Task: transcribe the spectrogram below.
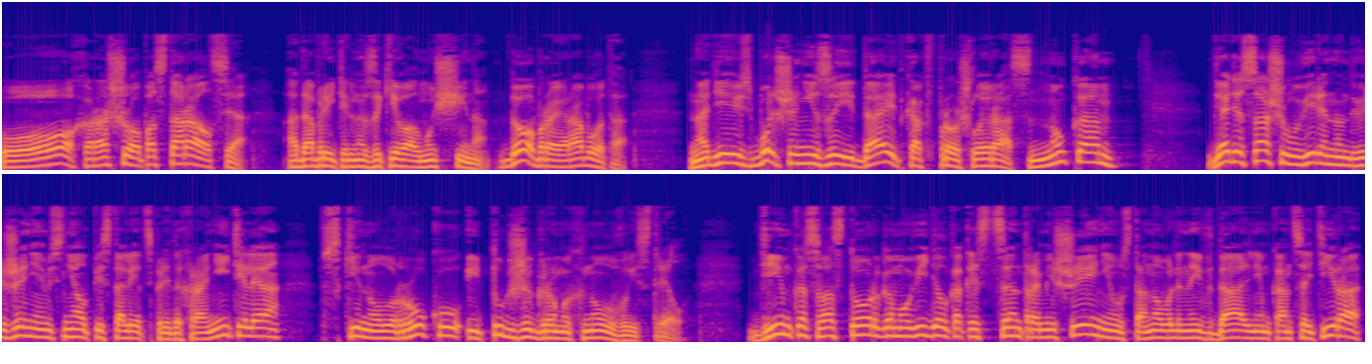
«О, хорошо постарался!» — одобрительно закивал мужчина. «Добрая работа. Надеюсь, больше не заедает, как в прошлый раз. Ну-ка...» Дядя Саша уверенным движением снял пистолет с предохранителя, вскинул руку и тут же громыхнул выстрел. Димка с восторгом увидел, как из центра мишени, установленной в дальнем конце тира,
